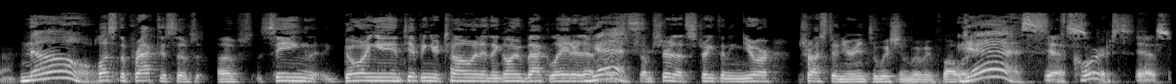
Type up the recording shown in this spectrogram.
So. No. Plus the practice of of seeing, going in, tipping your toe in, and then going back later. That Yes. was- I'm sure that's strengthening your trust and your intuition moving forward. Yes. Yes. Of course. Yes.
